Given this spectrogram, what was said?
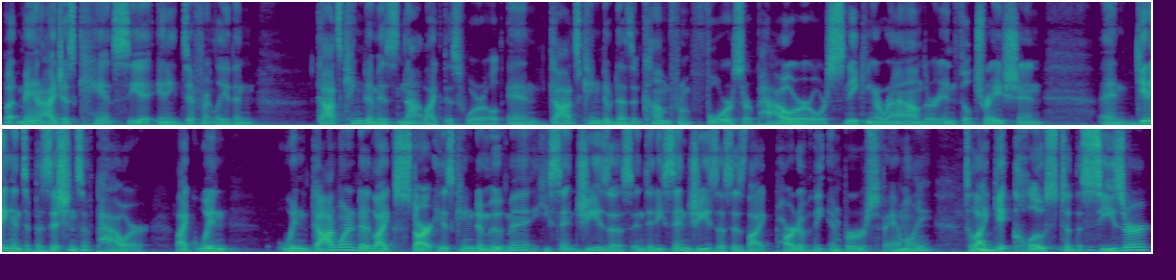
But man, I just can't see it any differently than God's kingdom is not like this world, and God's kingdom doesn't come from force or power or sneaking around or infiltration and getting into positions of power. Like when when God wanted to like start his kingdom movement, he sent Jesus. And did he send Jesus as like part of the emperor's family to like mm-hmm. get close to the Caesar?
